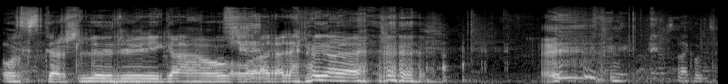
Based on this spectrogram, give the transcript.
Oskars luriga och... Sådär coolt.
